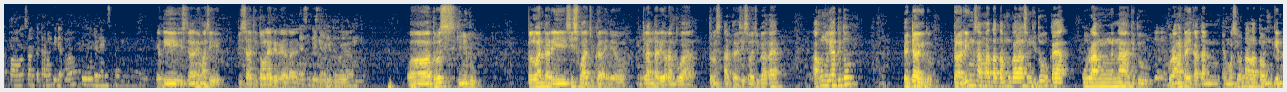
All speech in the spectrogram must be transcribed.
atau surat keterangan tidak mampu dan lain sebagainya. berarti istilahnya masih bisa ditolerir ya kayak bisa gitu, gitu ya. Eh, terus gini bu, keluhan dari siswa juga ini yo, itu kan dari orang tua, terus ada siswa juga kayak aku ngelihat itu beda gitu, daring sama tatap muka langsung gitu kayak kurang ngena gitu, kurang ada ikatan emosional atau mungkin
